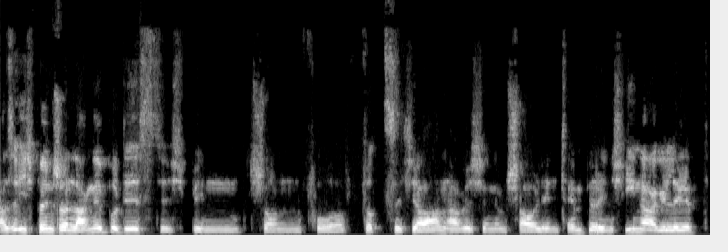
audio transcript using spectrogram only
Also ich bin schon lange Buddhist. Ich bin schon vor 40 Jahren habe ich in einem Shaolin-Tempel in China gelebt,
